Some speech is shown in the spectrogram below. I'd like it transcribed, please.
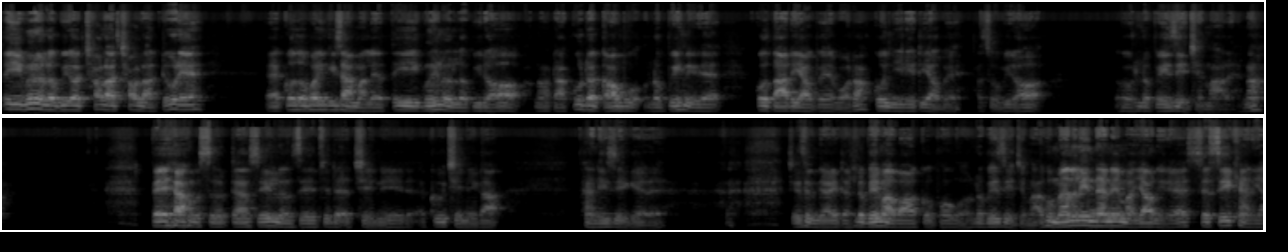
တည်ခွင်းလို့လုပ်ပြီးတော့6လ6လတိုးတယ်အဲကိုစောဘိုင်းကိစ္စမှာလည်းတည်ခွင်းလို့လုပ်ပြီးတော့เนาะဒါကိုအတွက်ကောင်းဖို့လုပ်ပေးနေတဲ့ကိုသားတယောက်ပဲပေါ့နော်ကိုညီလေးတယောက်ပဲဆိုပြီးတော့ဟိုလွတ်ပေးစေချင်ပါတယ်เนาะဘယ်ရမဆိုတန်ဆေးလွန်ဆေးဖြစ်တဲ့အခြေအနေတဲ့အခုအခြေအနေကဖန်တီးစေခဲ့တယ် ကျေးဇူးအများကြီးတက်လွတ်ပေးမှာပါကိုဖုံးကိုလွတ်ပေးစီချင်ပါအခုမန္တလေးနန်းထဲမှာရောက်နေတယ်စစ်ဆေးခံနေရ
